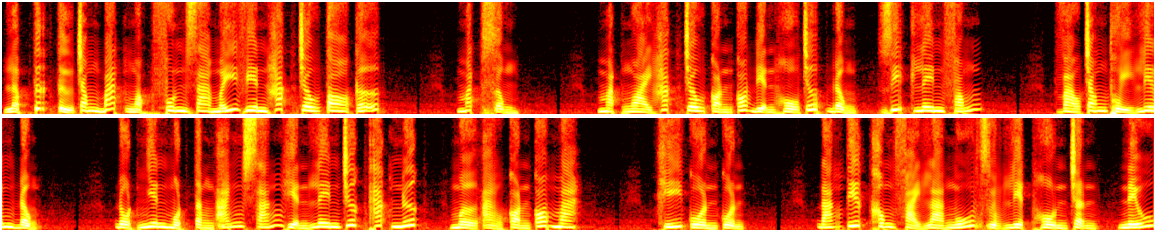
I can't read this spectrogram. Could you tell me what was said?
Lập tức từ trong bát ngọc phun ra mấy viên hắc châu to cỡ. Mắt rồng. Mặt ngoài hắc châu còn có điện hồ chớp đồng giết lên phóng. Vào trong thủy liêm động. Đột nhiên một tầng ánh sáng hiện lên trước thác nước, mờ ảo còn có ma. Khí cuồn cuộn. Đáng tiếc không phải là ngũ dụ liệt hồn trận, nếu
